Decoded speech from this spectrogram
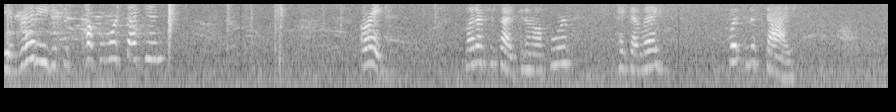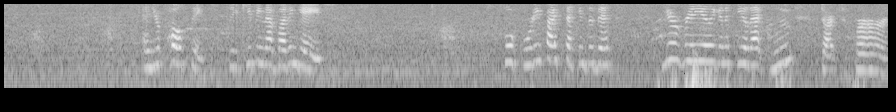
Get ready, just a couple more seconds. All right, butt exercise. Get on all fours, take that leg, foot to the sky. And you're pulsing, so you're keeping that butt engaged. For 45 seconds of this, you're really gonna feel that glute start to burn.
